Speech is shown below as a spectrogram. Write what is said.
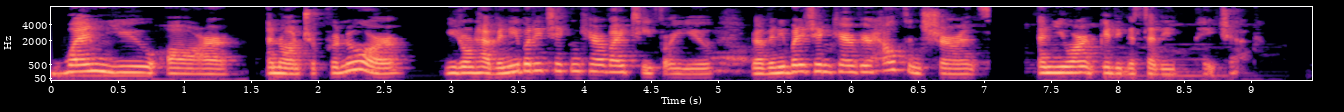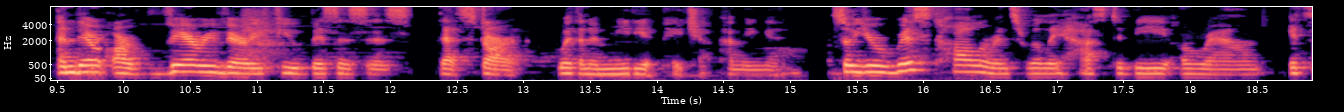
when you are an entrepreneur, you don't have anybody taking care of IT for you. You don't have anybody taking care of your health insurance and you aren't getting a steady paycheck. And there are very, very few businesses that start with an immediate paycheck coming in. So your risk tolerance really has to be around, it's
